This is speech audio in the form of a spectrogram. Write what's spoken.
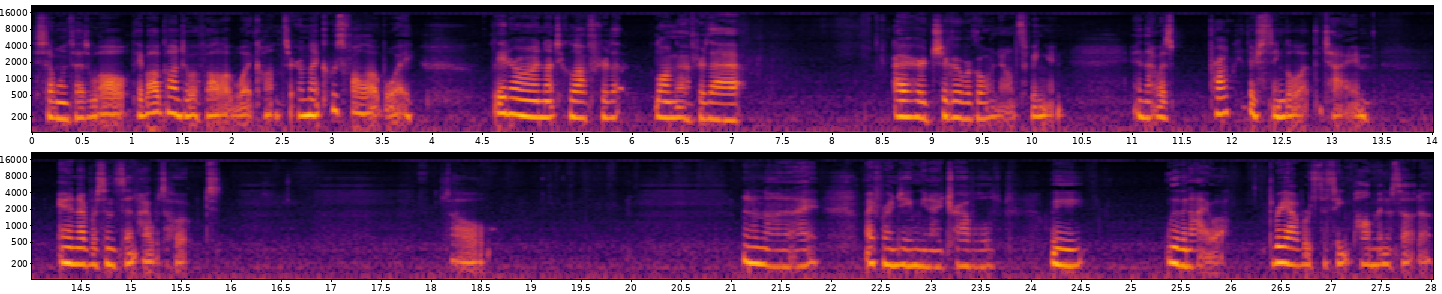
someone says, well, they've all gone to a Fall Out Boy concert. I'm like, who's Fall Out Boy? Later on, not too after that, long after that, I heard Sugar were going down swinging, and that was probably their single at the time. And ever since then, I was hooked. So, don't know. And I, my friend Jamie and I traveled. We live in Iowa, three hours to St. Paul, Minnesota.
